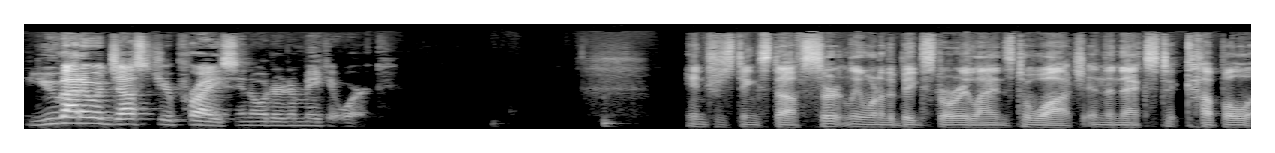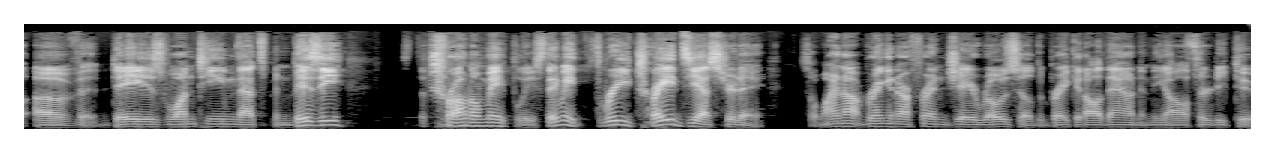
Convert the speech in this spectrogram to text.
you got to adjust your price in order to make it work. Interesting stuff. Certainly one of the big storylines to watch in the next couple of days. One team that's been busy the Toronto Maple Leafs. They made three trades yesterday. So why not bring in our friend Jay Rosehill to break it all down in the All 32?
